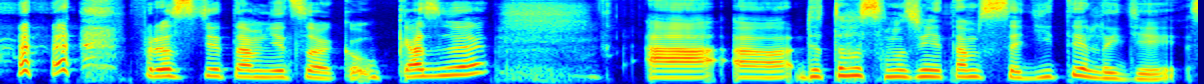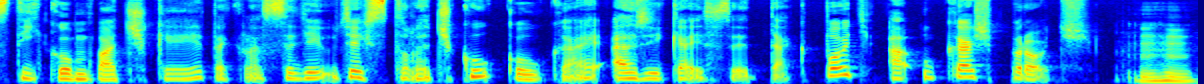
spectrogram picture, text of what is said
prostě tam něco jako ukazuje. A, a do toho samozřejmě tam sedí ty lidi z té kompačky, takhle sedí u těch stolečků, koukají a říkají si, tak pojď a ukaž proč. Mm-hmm.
